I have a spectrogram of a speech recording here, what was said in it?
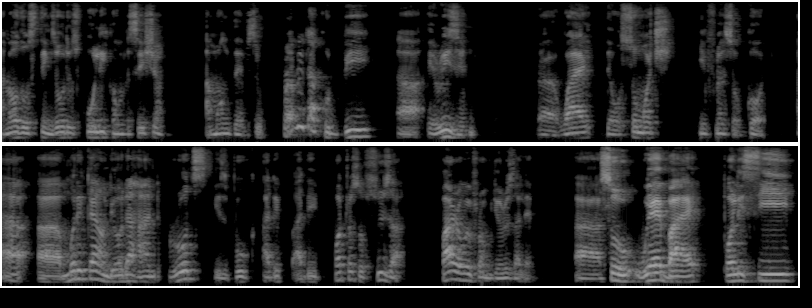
and all those things, all those holy conversation among them. So probably that could be uh, a reason uh, why there was so much influence of God. Uh, uh, Mordecai, on the other hand, wrote his book at the, at the fortress of Susa, far away from Jerusalem. Uh, so, whereby policy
